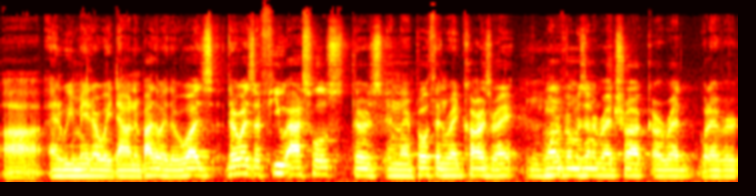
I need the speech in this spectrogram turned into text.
Uh, and we made our way down. And by the way, there was there was a few assholes. There's and they're both in red cars, right? Mhm. One of them was in a red truck or red whatever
